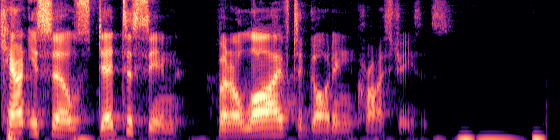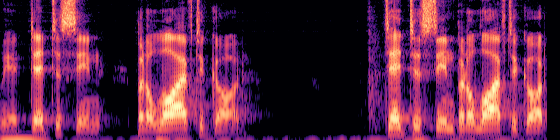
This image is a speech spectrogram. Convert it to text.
Count yourselves dead to sin, but alive to God in Christ Jesus. We are dead to sin, but alive to God. Dead to sin, but alive to God.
